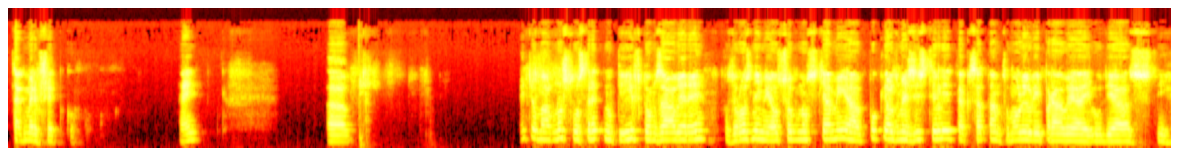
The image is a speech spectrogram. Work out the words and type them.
takmer všetko. Hej? Uh, Peťo mal množstvo stretnutí v tom závere s rôznymi osobnosťami a pokiaľ sme zistili, tak sa tam tmolili práve aj ľudia z tých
